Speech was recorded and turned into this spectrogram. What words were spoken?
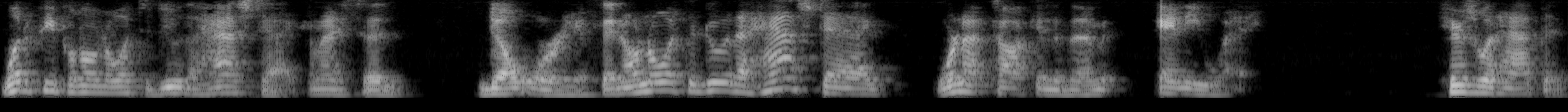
what if people don't know what to do with a hashtag? And I said, don't worry. If they don't know what to do with a hashtag, we're not talking to them anyway. Here's what happened.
